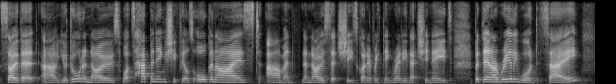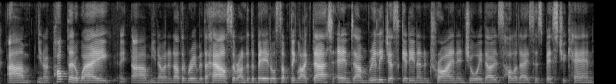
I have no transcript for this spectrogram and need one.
so that uh, your daughter knows what's happening, she feels organised um, and, and knows that she's got everything ready that she needs. But then I really would would say, um, you know, pop that away, um, you know, in another room of the house or under the bed or something like that, and um, really just get in and try and enjoy those holidays as best you can.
